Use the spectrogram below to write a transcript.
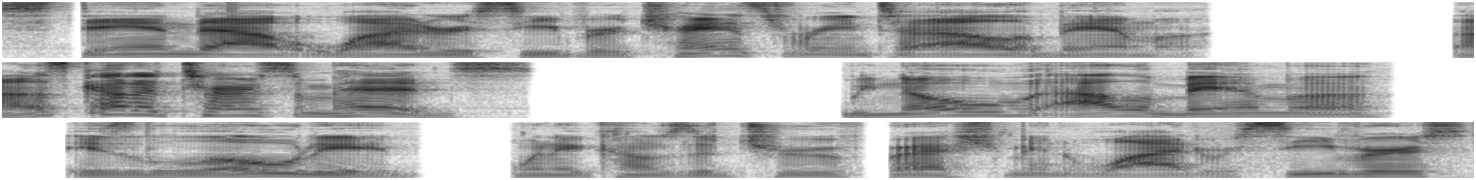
standout wide receiver, transferring to Alabama. Now, that's got to turn some heads. We know Alabama is loaded when it comes to true freshman wide receivers,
